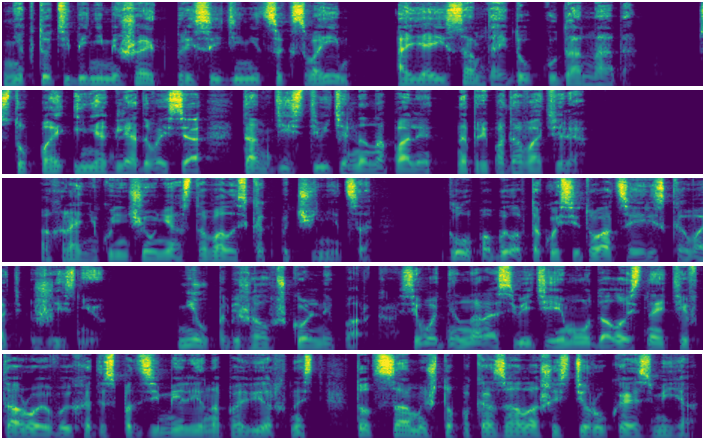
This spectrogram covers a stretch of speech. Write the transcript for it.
Никто тебе не мешает присоединиться к своим, а я и сам дойду куда надо. Ступай и не оглядывайся, там действительно напали на преподавателя. Охраннику ничего не оставалось, как подчиниться. Глупо было в такой ситуации рисковать жизнью. Нил побежал в школьный парк. Сегодня на рассвете ему удалось найти второй выход из подземелья на поверхность, тот самый, что показала шестирукая змея,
